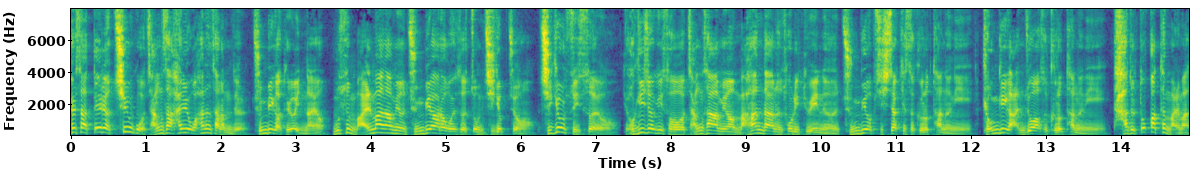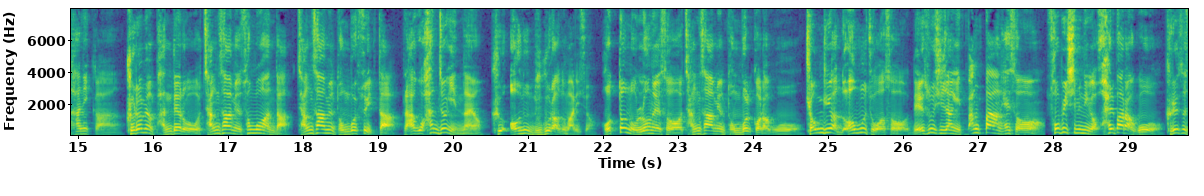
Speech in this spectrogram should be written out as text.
회사 때려 치우고 장사하려고 하는 사람들 준비가 되어 있나요? 무슨 말만 하면 준비하라고 해서 좀 지겹죠. 지겨울 수 있어요. 여기저기서 장사하면 망한다는 소리 뒤에는 준비 없이 시작해서 그렇다느니 경기가 안 좋아서 그렇다느니 다들 똑같은 말만 하니까 그러면 반대로 장사하면 성공한다. 장사하면 돈 벌 수 있다. 라고 한 적이 있나요? 그 어느 누구라도 말이죠. 어떤 언론에서 장사하면 돈 벌 거라고 경기가 너무 좋아서 내수시장이 빵빵해서 소비심리가 활발하고 그래서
